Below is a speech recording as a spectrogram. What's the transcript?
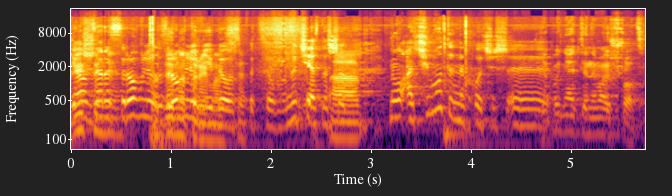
я, Рішення зараз роблю, один зроблю відео утримався. по цьому. Ну чесно, що А- ну а чому ти не хочеш? Е... Я поняття не маю, що це.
